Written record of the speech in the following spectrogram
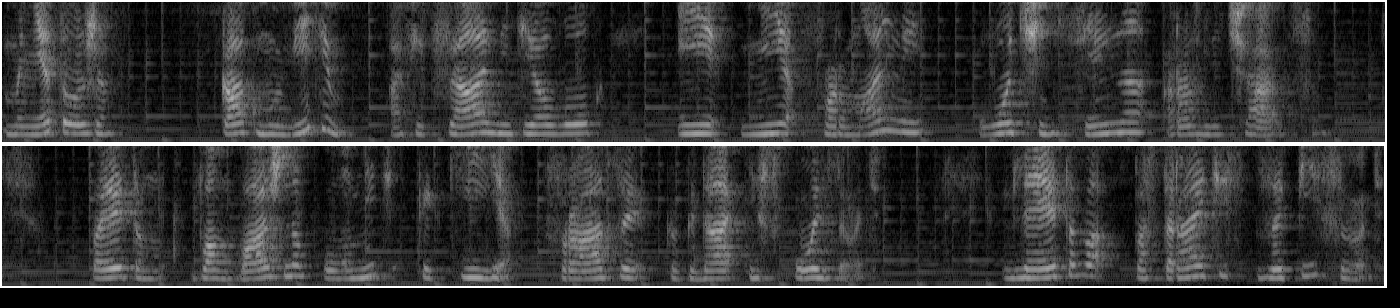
Мне тоже. Как мы видим, официальный диалог и неформальный очень сильно различаются. Поэтому вам важно помнить, какие фразы когда использовать. Для этого постарайтесь записывать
